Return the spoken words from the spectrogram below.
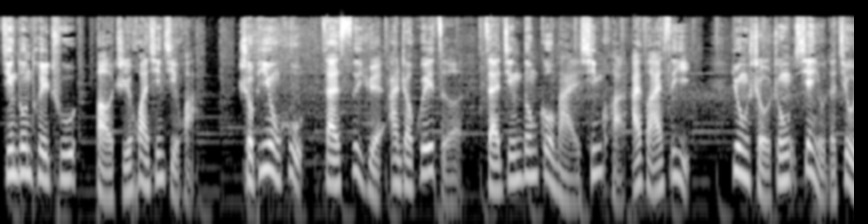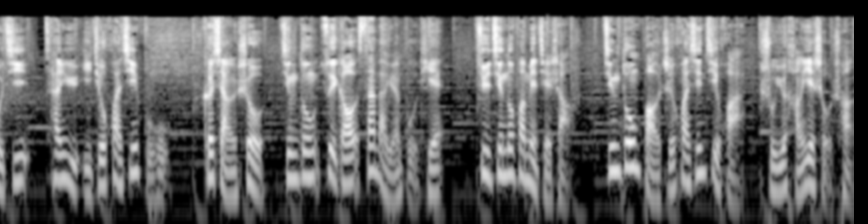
京东推出保值换新计划，首批用户在四月按照规则在京东购买新款 iPhone SE。用手中现有的旧机参与以旧换新服务，可享受京东最高三百元补贴。据京东方面介绍，京东保值换新计划属于行业首创，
